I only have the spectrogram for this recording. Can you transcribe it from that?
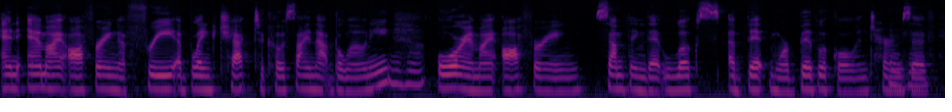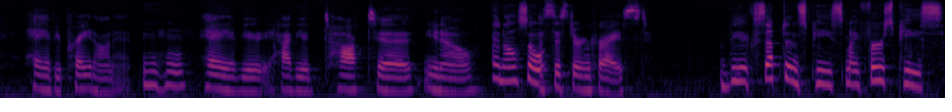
And am I offering a free, a blank check to co sign that baloney? Mm-hmm. Or am I offering something that looks a bit more biblical in terms Mm-hmm. of, hey, have you prayed on it? Hey, have you have you talked to, you know, And also a sister in Christ? The acceptance piece, my first piece,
